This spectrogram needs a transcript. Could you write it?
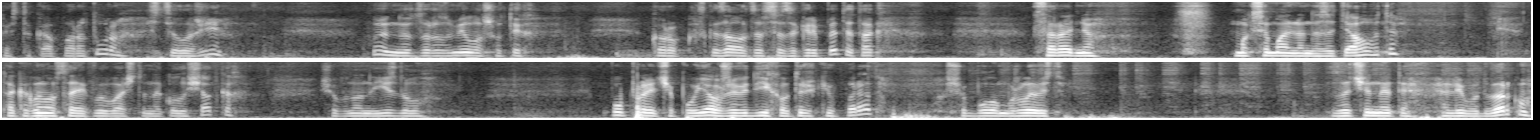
якась така апаратура, стелажі. Ну і не зрозуміло, що тих коробках. Сказали це все закріпити, так середньо максимально не затягувати. Так як воно все, як ви бачите, на колищатках, щоб воно не їздило по причепу. Я вже від'їхав трішки вперед, щоб була можливість зачинити ліву дверку,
